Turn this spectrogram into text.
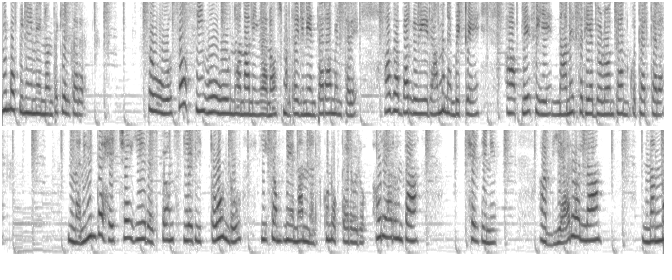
ನಿಮ್ಮ ಒಪಿನಿಯನ್ ಏನು ಅಂತ ಕೇಳ್ತಾರೆ. ಸೊ ಹೊಸ ಸಿ ಒ ನಾನೀಗ ಅನೌನ್ಸ್ ಮಾಡ್ತಾ ಇದ್ದೀನಿ ಅಂತ ರಾಮ್ ಹೇಳ್ತಾರೆ. ಆಗ ಭಾರ್ಗವಿ ರಾಮನ ಬಿಟ್ಟರೆ ಆ ಪ್ಲೇಸಿಗೆ ನಾನೇ ಸರಿಯಾದವಳು ಅಂತ ಅನ್ಕೋತಾ ಇರ್ತಾರೆ. ನನಗಿಂತ ಹೆಚ್ಚಾಗಿ ರೆಸ್ಪಾನ್ಸಿಬಿಲಿಟಿ ತೊಗೊಂಡು ಈ ಕಂಪ್ನಿಯನ್ನು ನಡ್ಸ್ಕೊಂಡು ಹೋಗ್ತಾ ಇರೋರು, ಅವ್ರು ಯಾರು ಅಂತ ಹೇಳ್ತೀನಿ. ಅದು ಯಾರು ಅಲ್ಲ, ನನ್ನ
